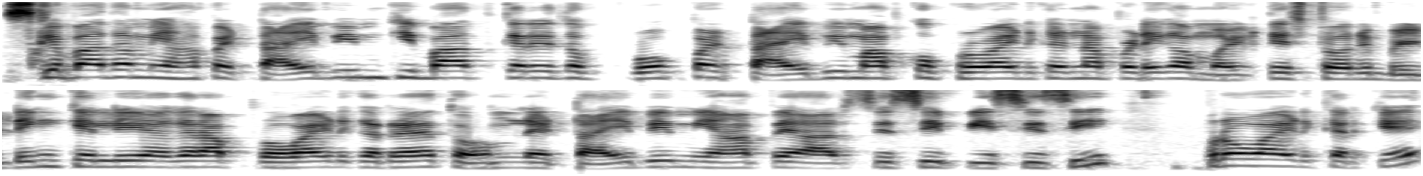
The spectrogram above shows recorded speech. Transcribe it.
इसके बाद हम यहाँ पे टाई बीम की बात करें तो प्रॉपर टाई बीम आपको प्रोवाइड करना पड़ेगा। मल्टी स्टोरी बिल्डिंग के लिए अगर आप प्रोवाइड कर रहे हैं तो हमने टाई बीम यहाँ पे आरसीसी पीसीसी प्रोवाइड करके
